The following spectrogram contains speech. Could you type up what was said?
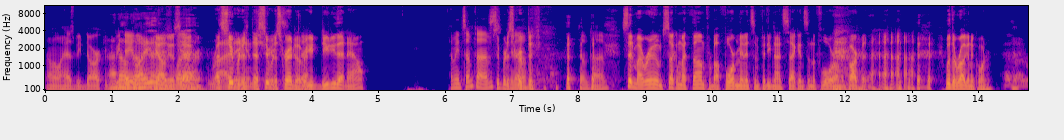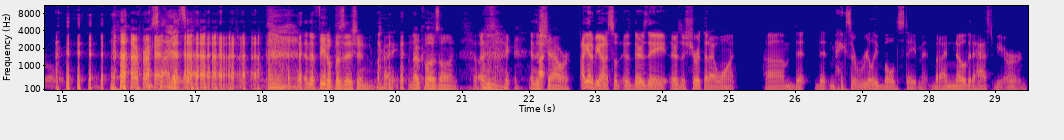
I don't know. It has to be dark. It I can be daylight. Yeah, I was gonna whatever. say that's super. Riding in the That's super descriptive. Yeah. Are you, do you do that now? I mean, sometimes Super you know, descriptive. sometimes. Sit in my room, sucking my thumb for about four minutes and fifty nine seconds in the floor on the carpet with a rug in the corner. As I roll. right. in the fetal position, Right. no clothes on, in the I- shower. I got to be honest. So there's a there's a shirt that I want um, that that makes a really bold statement, but I know that it has to be earned.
